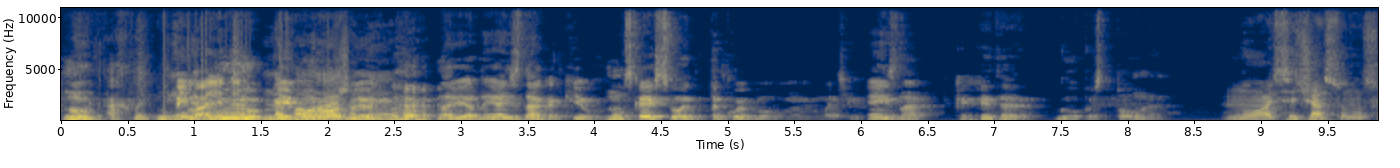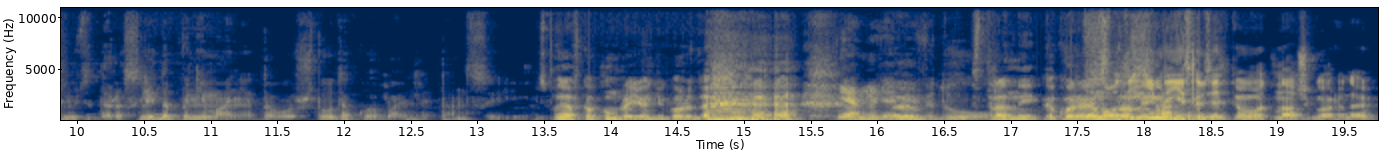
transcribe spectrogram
ну, Ах вы, Поймали, пидоры. да? Ну, порой, Напомаженные. блядь, наверное. Я не знаю, какие... Ну, скорее всего, это такой был мотив. Я не знаю. Какая-то глупость полная. Ну, а сейчас у нас люди доросли до понимания того, что такое бальные танцы. И- Смотря в каком районе города. Не, ну я Э, имею в виду... страны. Какой район Ну, вот страны? именно если взять, ну, вот наш город, да?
